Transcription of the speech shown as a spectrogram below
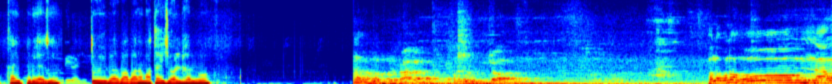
একাই পড়ে আছে। তো এবার বাবার মাথায় জল ঢালবো। বলো বলো, ওম নম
